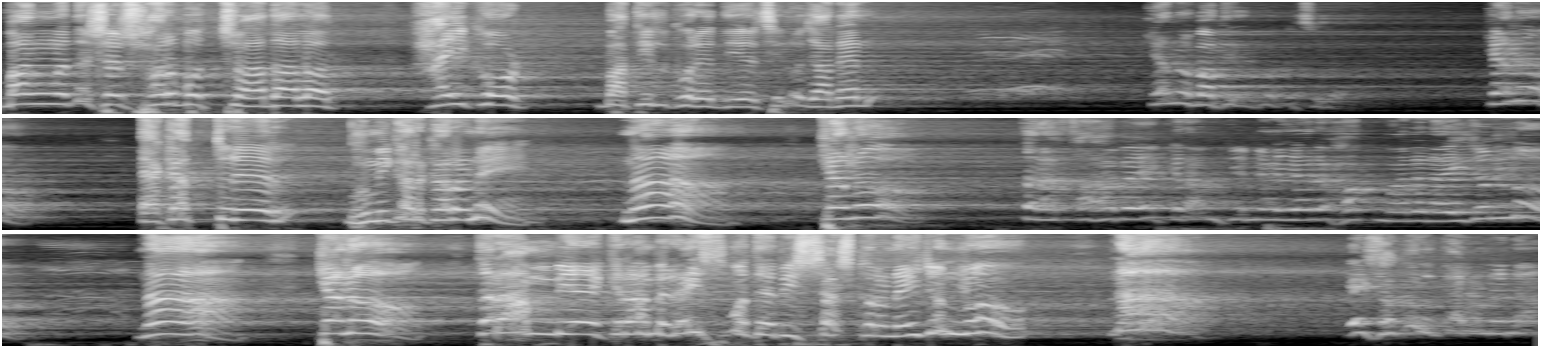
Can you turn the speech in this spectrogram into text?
বাংলাদেশের সর্বোচ্চ আদালত হাইকোর্ট বাতিল করে দিয়েছিল, জানেন? কেন বাতিল করেছিল? কেন? একাত্তরের ভূমিকার কারণে? না, কেন? তারা সাহাবে একরামকে মেয়ারে হক মানে না এই জন্য না। কেন? তারা আম্বিয়া একরামের ইসমতে বিশ্বাস করে না এই জন্য না। এই সকল কারণে না।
